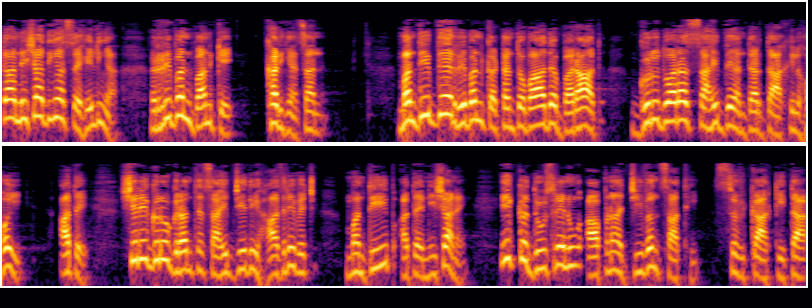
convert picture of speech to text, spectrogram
ਤਾਂ ਨਿਸ਼ਾ ਦੀਆਂ ਸਹੇਲੀਆਂ ਰਿਬਨ ਬਨ ਕੇ ਖੜੀਆਂ ਸਨ। ਮਨਦੀਪ ਦੇ ਰਿਬਨ ਕੱਟਣ ਤੋਂ ਬਾਅਦ ਬਾਰਾਤ ਗੁਰਦੁਆਰਾ ਸਾਹਿਬ ਦੇ ਅੰਦਰ ਦਾਖਲ ਹੋਈ ਅਤੇ ਸ੍ਰੀ ਗੁਰੂ ਗ੍ਰੰਥ ਸਾਹਿਬ ਜੀ ਦੀ ਹਾਜ਼ਰੀ ਵਿੱਚ ਮਨਦੀਪ ਅਤੇ ਨਿਸ਼ਾ ਨੇ ਇੱਕ ਦੂਸਰੇ ਨੂੰ ਆਪਣਾ ਜੀਵਨ ਸਾਥੀ ਸਵੀਕਾਰ ਕੀਤਾ।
